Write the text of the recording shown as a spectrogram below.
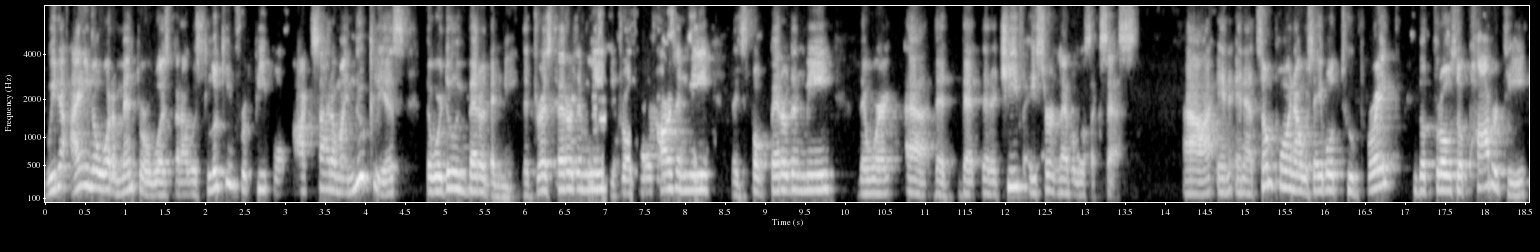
We don't, I didn't know what a mentor was, but I was looking for people outside of my nucleus that were doing better than me, that dressed better than me, that drove better cars than me, that spoke better than me, that were uh, that that that achieved a certain level of success. Uh, and and at some point, I was able to break the throes of poverty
